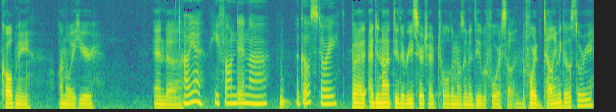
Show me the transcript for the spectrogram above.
called me on the way here, and uh, Oh yeah, he phoned in uh, a ghost story. But I, I did not do the research I told him I was going to do before selling, before telling the ghost story.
